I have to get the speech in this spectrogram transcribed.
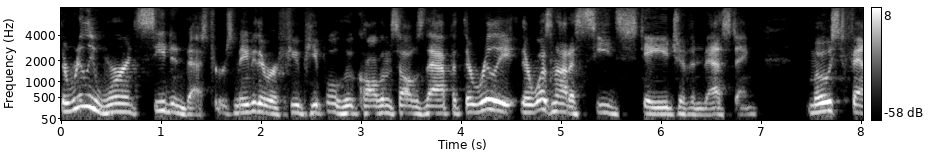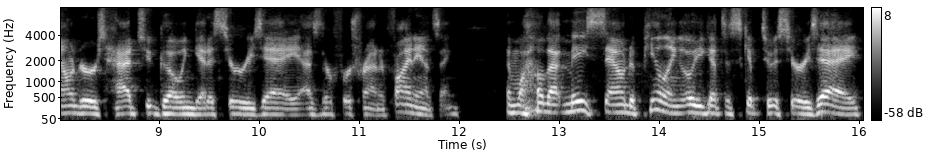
there really weren't seed investors. Maybe there were a few people who call themselves that but there really there was not a seed stage of investing. Most founders had to go and get a series a as their first round of financing. And while that may sound appealing oh you get to skip to a series a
